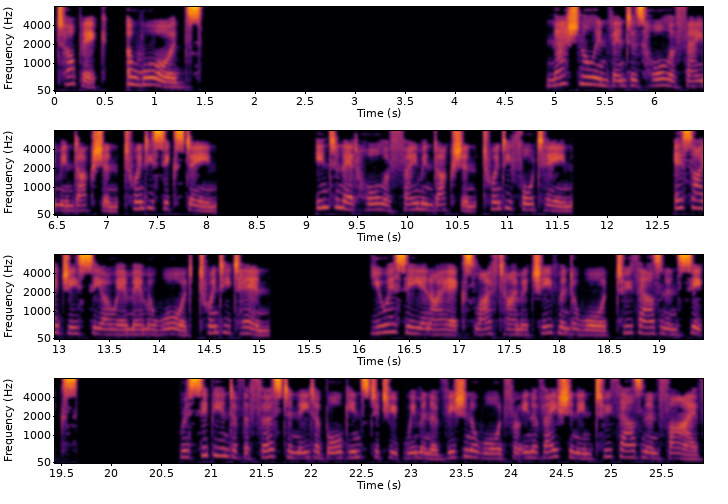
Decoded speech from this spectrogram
Topic: Awards. National Inventors Hall of Fame induction 2016. Internet Hall of Fame induction 2014. SIGCOMM Award 2010. USENIX Lifetime Achievement Award 2006 Recipient of the first Anita Borg Institute Women of Vision Award for Innovation in 2005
